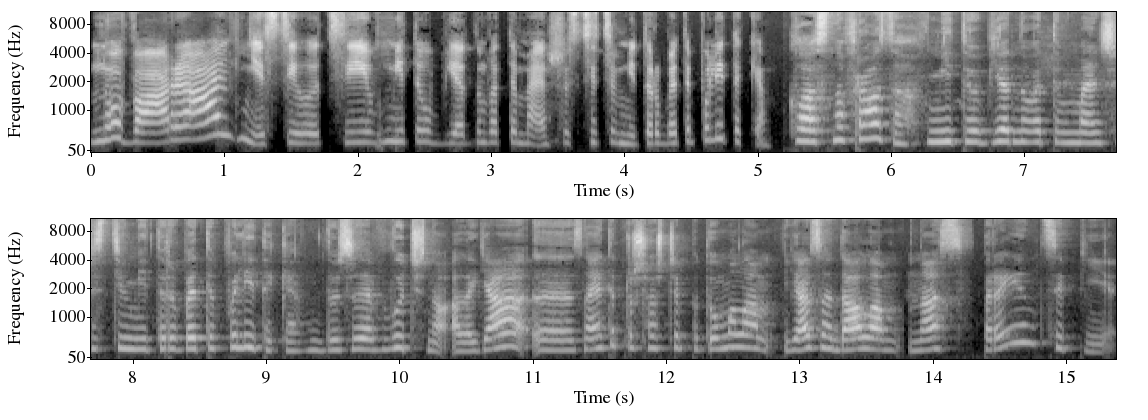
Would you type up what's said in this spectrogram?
нова реальність, і оці вміти об'єднувати меншості, це вміти робити політики. Класна фраза вміти об'єднувати меншості, вміти робити політики. Дуже влучно. Але я е, знаєте про що ще подумала? Я згадала нас в принципі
